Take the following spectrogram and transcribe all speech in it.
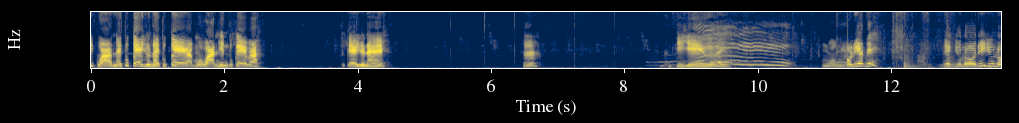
ดีกว่าไหนตุ๊กแกอยู่ไหนตุ๊กแกอะเมื่อวานเห็นตุ๊กแกปะตุ๊กแกอยู่ไหนฮะพี่แย่เอ้ยง่วงแล้วเรียกดิเรียกยูโรดิยูโร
